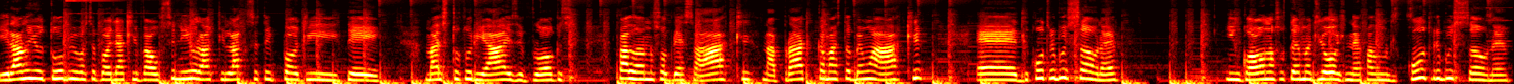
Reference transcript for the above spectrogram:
E lá no YouTube você pode ativar o sininho lá, que lá que você tem, pode ter mais tutoriais e vlogs falando sobre essa arte na prática, mas também uma arte é, de contribuição, né? Igual o nosso tema de hoje, né? Falando de contribuição, né?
